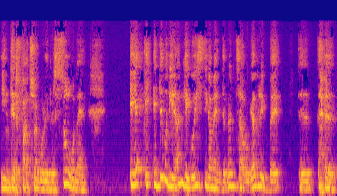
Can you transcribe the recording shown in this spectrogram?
interfaccia con le persone. E, e, e, devo dire anche egoisticamente pensavo che avrebbe eh,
